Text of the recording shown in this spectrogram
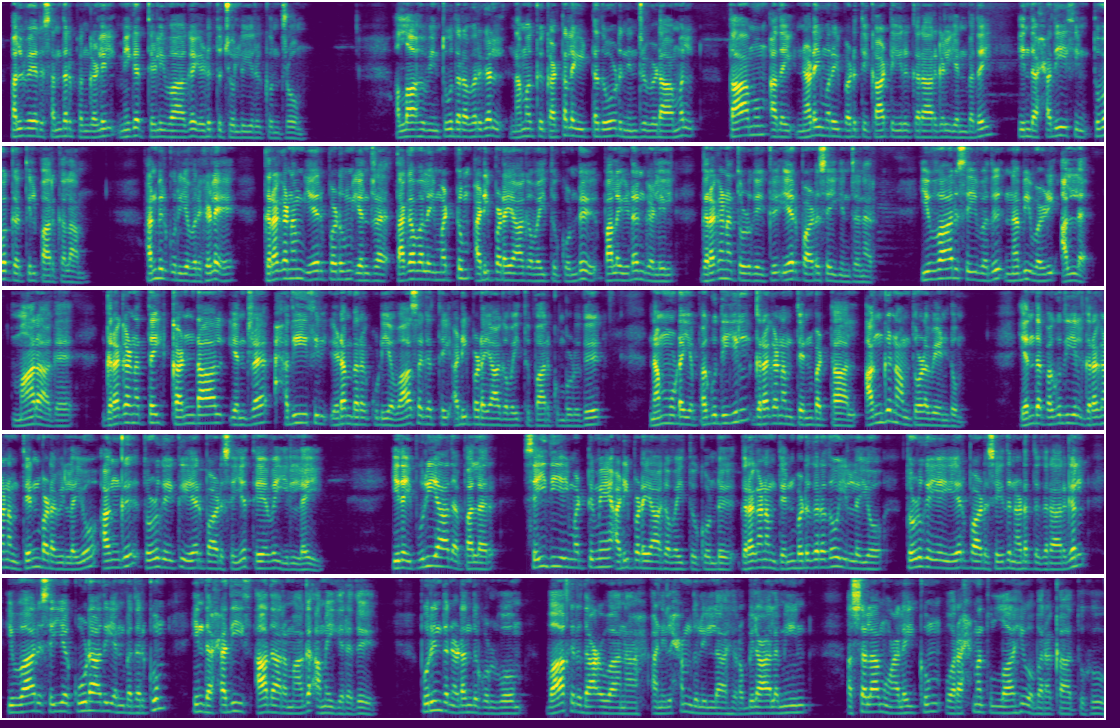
பல்வேறு சந்தர்ப்பங்களில் மிக தெளிவாக எடுத்துச் சொல்லியிருக்கின்றோம். அல்லாஹுவின் தூதர் அவர்கள் நமக்கு கட்டளையிட்டதோடு நின்று விடாமல் தாமும் அதை நடைமுறைப்படுத்தி காட்டியிருக்கிறார்கள் என்பதை இந்த ஹதீஸின் துவக்கத்தில் பார்க்கலாம். அன்பிற்குரியவர்களே கிரகணம் ஏற்படும் என்ற தகவலை மட்டும் அடிப்படையாக வைத்துக்கொண்டு பல இடங்களில் கிரகண தொழுகைக்கு ஏற்பாடு செய்கின்றனர். இவ்வாறு செய்வது நபி வழி அல்ல. மாறாக கிரகணத்தை கண்டால் என்ற ஹதீஸில் இடம்பெறக்கூடிய வாசகத்தை அடிப்படையாக வைத்து பார்க்கும் பொழுது நம்முடைய பகுதியில் கிரகணம் தென்பட்டால் அங்கு நாம் தொழ வேண்டும். எந்த பகுதியில் கிரகணம் தென்படவில்லையோ அங்கு தொழுகைக்கு ஏற்பாடு செய்ய தேவையில்லை. இதை புரியாத பலர் செய்தியை மட்டுமே அடிப்படையாக வைத்துக்கொண்டு கிரகணம் தென்படுகிறதோ இல்லையோ தொழுகையை ஏற்பாடு செய்து நடத்துகிறார்கள். இவ்வாறு செய்யக்கூடாது என்பதற்கும் இந்த ஹதீஸ் ஆதாரமாக அமைகிறது. புரிந்து நடந்து கொள்வோம். வாஹிர் தாழ்வானா அனில் ஹம்துலில்லாஹி ரபில் ஆலமீன். அஸ்ஸலாமு அலைக்கும் வரஹமத்துல்லாஹி வபரகாத்துஹூ.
